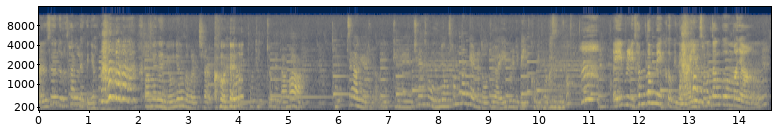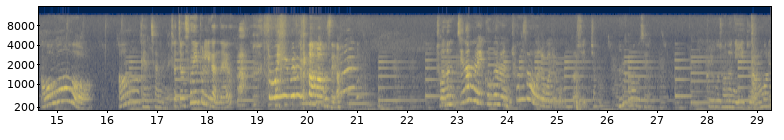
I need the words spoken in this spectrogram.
안소연으로 살래, 그냥. 다음에는 요 녀석을 칠할 거예요. 더 뒤쪽에다가 더 진하게 해줘요. 이렇게 최소 음영 3단계를 넣어줘야 에이블리 메이크업이 되거든요. 에이블리 3단 메이크업이네. 아이유 3단 것 마냥. 오, 어 괜찮네. 저 좀 소이블리 같나요? 감아보세요. 저는 진한 메이크업 하면 촌스러워져가지고 그럴 수 있죠. 감아보세요. 그리고 저는 이 눈 앞머리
